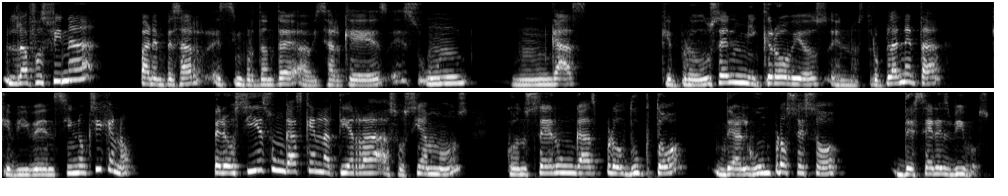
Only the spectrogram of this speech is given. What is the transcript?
la fosfina, para empezar, es importante avisar que es, es un, un gas que producen microbios en nuestro planeta que viven sin oxígeno. Pero sí es un gas que en la Tierra asociamos con ser un gas producto de algún proceso de seres vivos.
